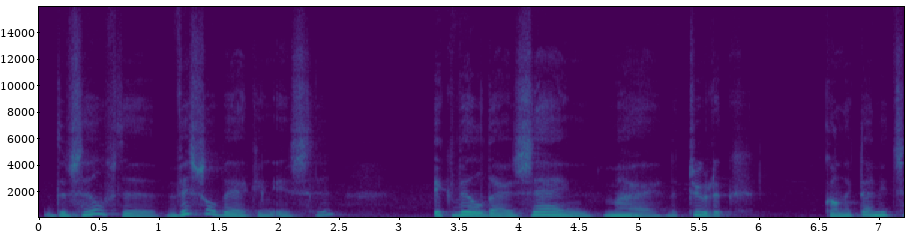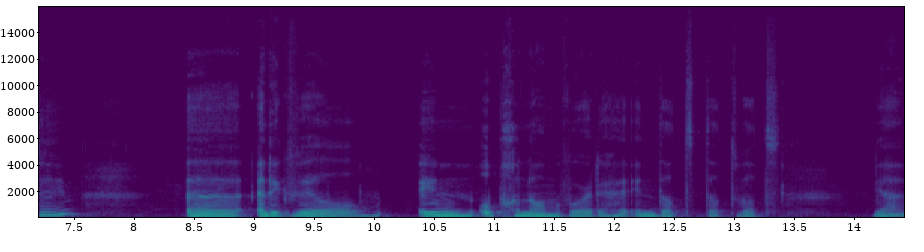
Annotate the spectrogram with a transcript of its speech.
dezelfde wisselwerking is. Hè? Ik wil daar zijn, maar natuurlijk kan ik daar niet zijn. Uh, en ik wil in opgenomen worden hè, in dat, dat wat, ja,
